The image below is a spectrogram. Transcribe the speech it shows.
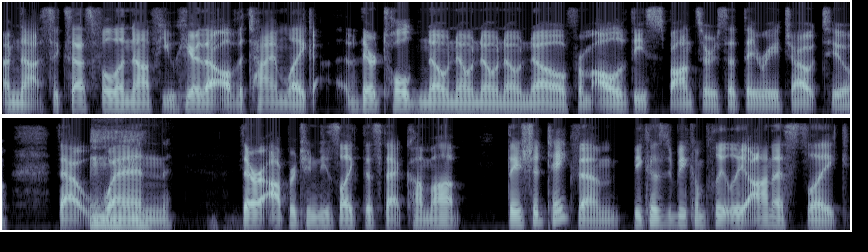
i'm not successful enough. You hear that all the time like they're told no no no no no from all of these sponsors that they reach out to that mm-hmm. when there are opportunities like this that come up they should take them. Because to be completely honest like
